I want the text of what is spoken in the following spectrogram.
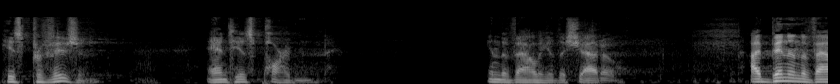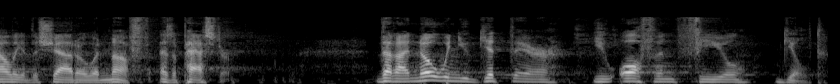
His provision and His pardon in the valley of the shadow. I've been in the valley of the shadow enough as a pastor that I know when you get there, you often feel guilt.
